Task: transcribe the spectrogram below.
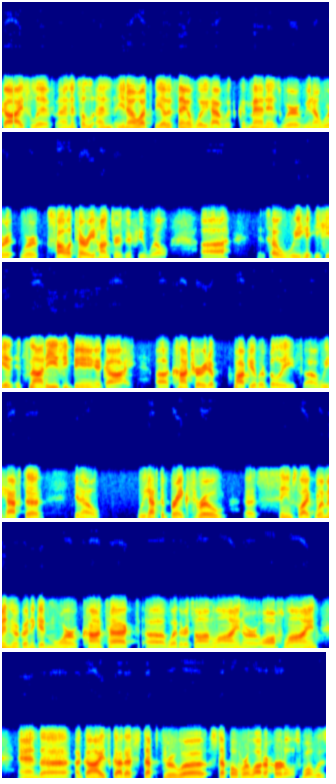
guys live, and it's a and you know what the other thing we have with men is we're you know we're we're solitary hunters, if you will. Uh, so we it, it's not easy being a guy uh, contrary to popular belief. Uh, we have to, you know, we have to break through. it seems like women are going to get more contact, uh, whether it's online or offline, and uh, a guy's got to step through, uh, step over a lot of hurdles. What was?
